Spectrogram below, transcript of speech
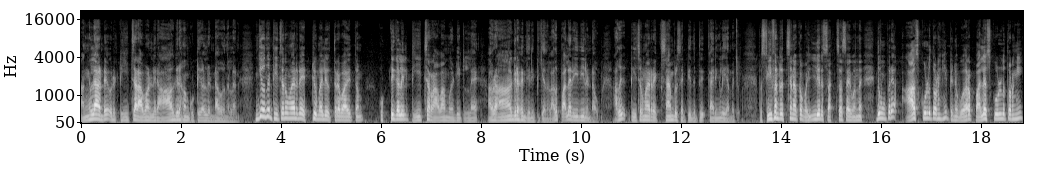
അങ്ങല്ലാണ്ട് ഒരു ടീച്ചർ ആവാനുള്ളൊരു ആഗ്രഹം കുട്ടികളിൽ ഉണ്ടാവുക എന്നുള്ളതാണ്. എനിക്ക് തോന്നുന്നു ടീച്ചർമാരുടെ ഏറ്റവും വലിയ ഉത്തരവാദിത്തം കുട്ടികളിൽ ടീച്ചർ ആവാൻ വേണ്ടിയിട്ടുള്ള ആ ഒരു ആഗ്രഹം ജനിപ്പിക്കുക എന്നുള്ളത്. അത് പല രീതിയിലുണ്ടാവും. അത് ടീച്ചർമാരുടെ എക്സാമ്പിൾ സെറ്റ് ചെയ്തിട്ട് കാര്യങ്ങൾ ചെയ്യാൻ പറ്റും. അപ്പോൾ സ്റ്റീഫൻ റിച്ചനൊക്കെ വലിയൊരു സക്സസ് ആയി വന്ന് ഇത് ആ സ്കൂളിൽ തുടങ്ങി പിന്നെ വേറെ പല സ്കൂളിൽ തുടങ്ങി.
